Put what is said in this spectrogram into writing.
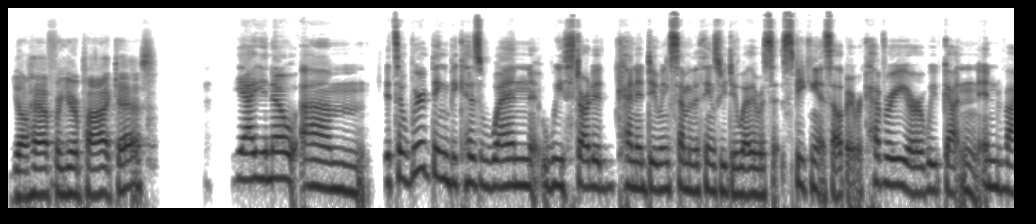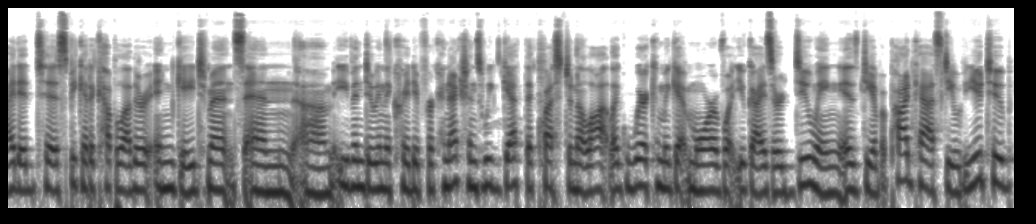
y'all have for your podcast? Yeah, you know, um, it's a weird thing because when we started kind of doing some of the things we do, whether it was speaking at Celebrate Recovery or we've gotten invited to speak at a couple other engagements and um, even doing the Created for Connections, we get the question a lot like, where can we get more of what you guys are doing? Is do you have a podcast? Do you have YouTube?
